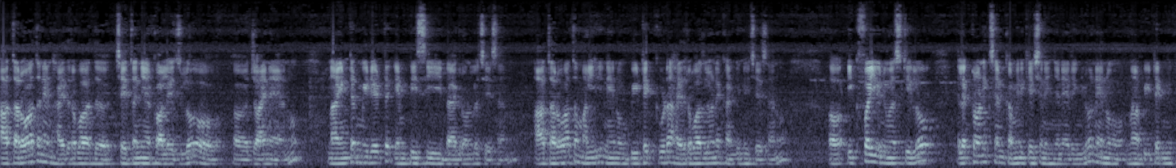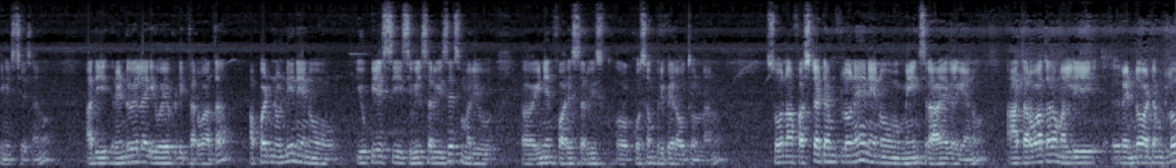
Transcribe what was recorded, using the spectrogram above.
ఆ తర్వాత నేను హైదరాబాద్ చైతన్య కాలేజ్లో జాయిన్ అయ్యాను. నా ఇంటర్మీడియట్ ఎంపీసీ బ్యాక్గ్రౌండ్లో చేశాను. ఆ తర్వాత మళ్ళీ నేను బీటెక్ కూడా హైదరాబాద్లోనే కంటిన్యూ చేశాను. ఇక్ఫై యూనివర్సిటీలో ఎలక్ట్రానిక్స్ అండ్ కమ్యూనికేషన్ ఇంజనీరింగ్లో నేను నా బీటెక్ని ఫినిష్ చేశాను. అది రెండు వేల ఇరవై ఒకటి తర్వాత అప్పటి నుండి నేను యూపీఎస్సి సివిల్ సర్వీసెస్ మరియు ఇండియన్ ఫారెస్ట్ సర్వీస్ కోసం ప్రిపేర్ అవుతున్నాను సో నా ఫస్ట్ అటెంప్ట్లోనే నేను మెయిన్స్ రాయగలిగాను. ఆ తర్వాత మళ్ళీ రెండో అటెంప్ట్లో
